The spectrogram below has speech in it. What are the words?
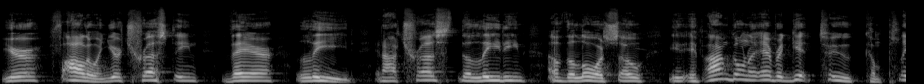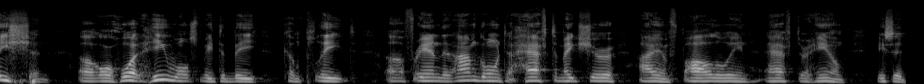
You're following, you're trusting their lead. And I trust the leading of the Lord. So if I'm going to ever get to completion uh, or what He wants me to be complete, uh, friend, that I'm going to have to make sure I am following after him. He said,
